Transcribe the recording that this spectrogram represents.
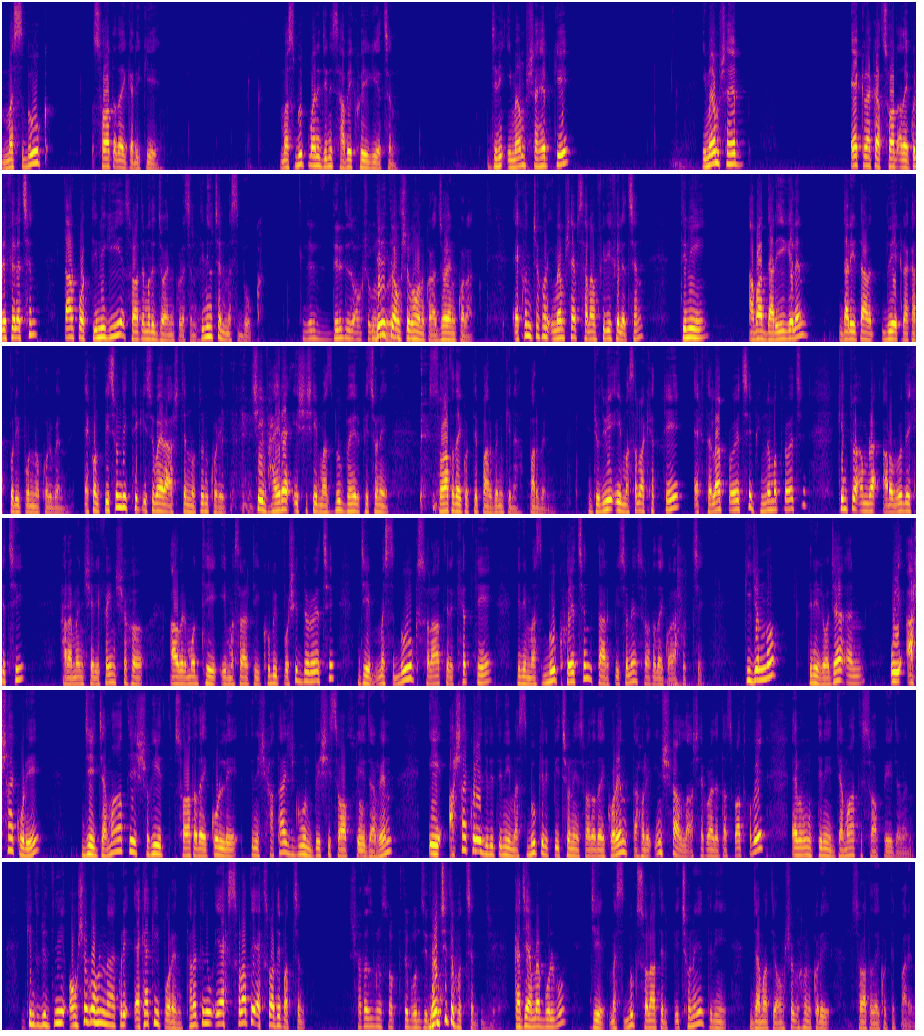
মাসবুক সলাত আদায়কারী কে মাসবুক মানে যিনি সাবেক হয়ে গিয়েছেন যিনি ইমাম সাহেবকে ইমাম সাহেব এক রাকাত সলাত আদায় করে ফেলেছেন তারপর তিনি গিয়ে সলাতের মধ্যে জয়েন করেছেন। তিনি হচ্ছেন মাসবুক। দেরিতে। অংশগ্রহণ করা জয়েন করা। এখন যখন ইমাম সাহেব সালাম ফিরিয়ে ফেলেছেন তিনি আবার দাঁড়িয়ে গেলেন দাঁড়িয়ে তার দুই এক রাকাত পরিপূর্ণ করবেন। এখন পিছন দিক থেকে কিছু ভাইরা আসছেন নতুন করে। সেই ভাইরা এসে সেই মাসবুক ভাইয়ের পিছনে সলাত আদায় করতে পারবেন কিনা? পারবেন। যদিও এই মশালার ক্ষেত্রে একতলাপ রয়েছে, ভিন্নমত রয়েছে, কিন্তু আমরা আরবও দেখেছি, হারামাইন শেরিফাইন সহ আরবের মধ্যে এই মশালাটি খুবই প্রসিদ্ধ রয়েছে যে মাসবুক সলাতের ক্ষেত্রে যিনি মাসবুক হয়েছেন, তার পিছনে সলাত আদায় করা হচ্ছে। কি জন্য? তিনি রজা আন ওই আশা করে যে জামাতের সহিত সলাত আদায় করলে তিনি সাতাশ গুণ বেশি সব পেয়ে যাবেন। এই আশা করে যদি তিনি মাসবুকের পিছনে সলাত আদায় করেন তাহলে ইনশাআল্লাহ আশা করা যায় তার সলাত হবে এবং তিনি জামাতে সব পেয়ে যাবেন। কিন্তু যদি তিনি অংশগ্রহণ না করে একাকী পড়েন তাহলে তিনি এক সলাতে এক সলাতে পাচ্ছেন। সাতাশ গুণ সব থেকে বঞ্চিত। বঞ্চিত হচ্ছেন। কাজে আমরা বলব যে মাসবুক সলাতের পিছনে তিনি জামাতে অংশগ্রহণ করে সলাত আদায় করতে পারেন।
